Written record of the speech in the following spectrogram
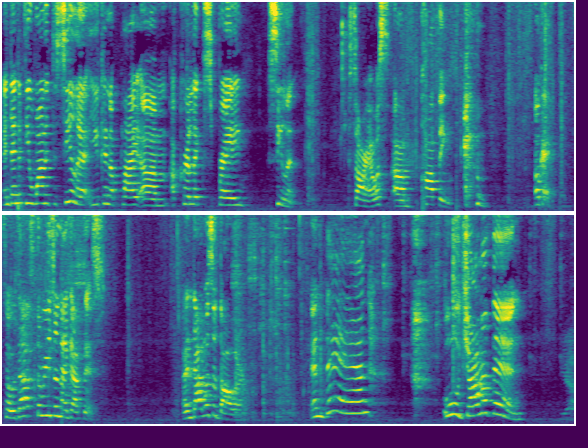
and then if you wanted to seal it you can apply um, acrylic spray sealant. Sorry I was um, coughing. Okay so that's the reason I got this. And that was a dollar. And then ooh Jonathan. Yeah.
